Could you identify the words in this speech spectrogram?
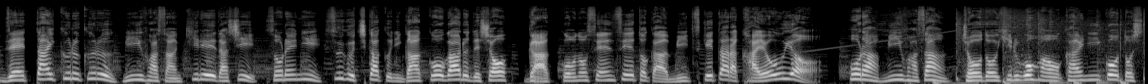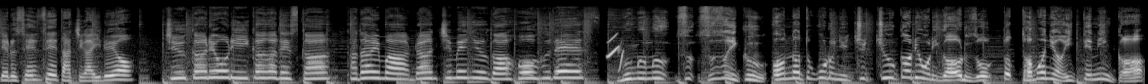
絶対来る来るミーファさん綺麗だしそれにすぐ近くに学校があるでしょ。学校の先生とか見つけたら通うよ。ほらミーファさんちょうどお昼ご飯を買いに行こうとしてる先生たちがいるよ。中華料理いかがですか？ただいまランチメニューが豊富です。むむむす鈴井くんあんなところにち中華料理があるぞ。たたまには行ってみんか？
